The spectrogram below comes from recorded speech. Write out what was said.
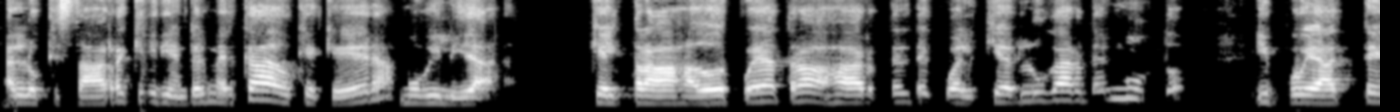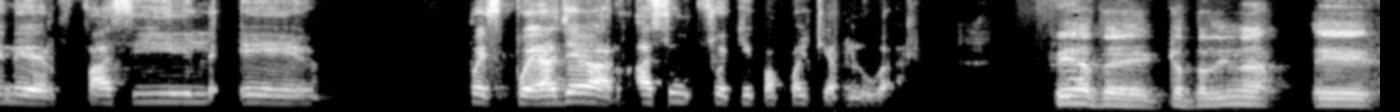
a lo que estaba requiriendo el mercado, que era movilidad que el trabajador pueda trabajar desde cualquier lugar del mundo y pueda tener fácil, eh, pues pueda llevar a su, equipo a cualquier lugar. Fíjate, Catalina, eh,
